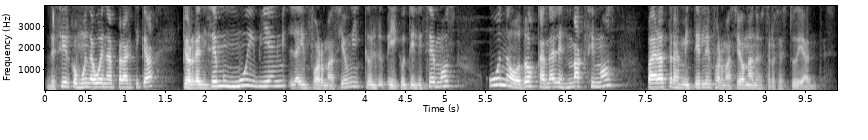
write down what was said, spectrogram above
decir como una buena práctica, que organicemos muy bien la información y que utilicemos uno o dos canales máximos para transmitir la información a nuestros estudiantes.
